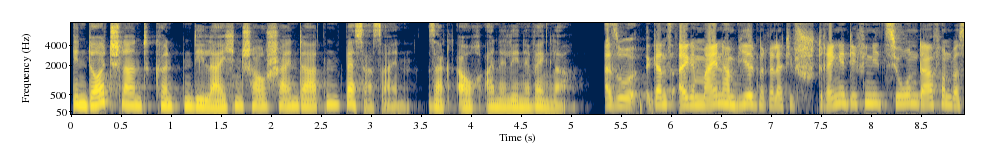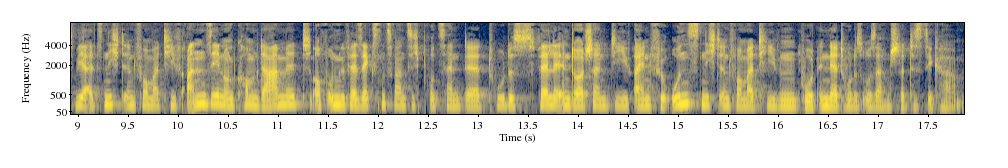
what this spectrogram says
In Deutschland könnten die Leichenschauscheindaten besser sein, sagt auch Annelene Wengler. Also ganz allgemein haben wir eine relativ strenge Definition davon, was wir als nicht informativ ansehen und kommen damit auf ungefähr 26 Prozent der Todesfälle in Deutschland, die einen für uns nicht informativen Code in der Todesursachenstatistik haben.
